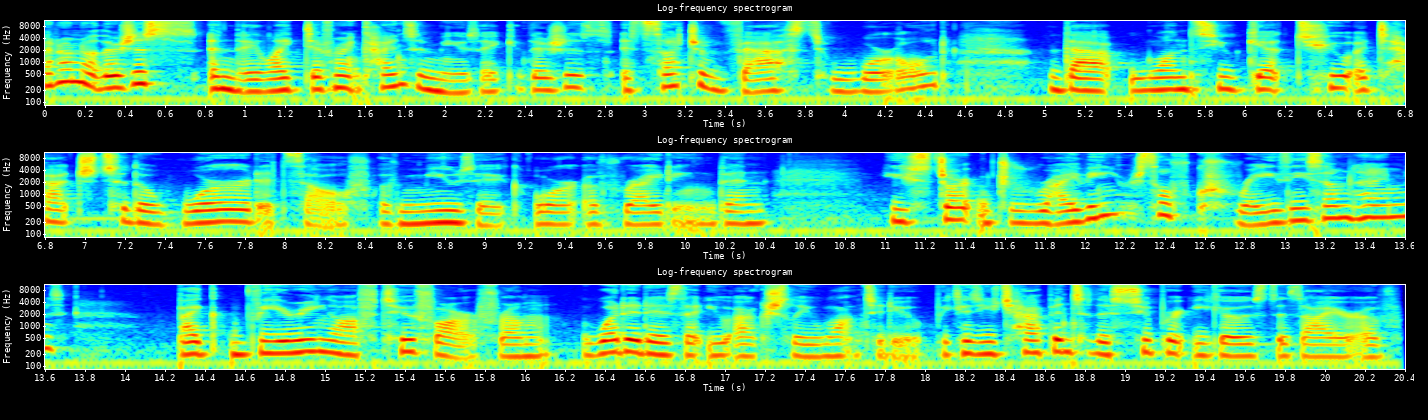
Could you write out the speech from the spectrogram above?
I don't know, there's just, and they like different kinds of music. There's just, it's such a vast world that once you get too attached to the word itself of music or of writing, then you start driving yourself crazy sometimes by veering off too far from what it is that you actually want to do because you tap into the super ego's desire of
